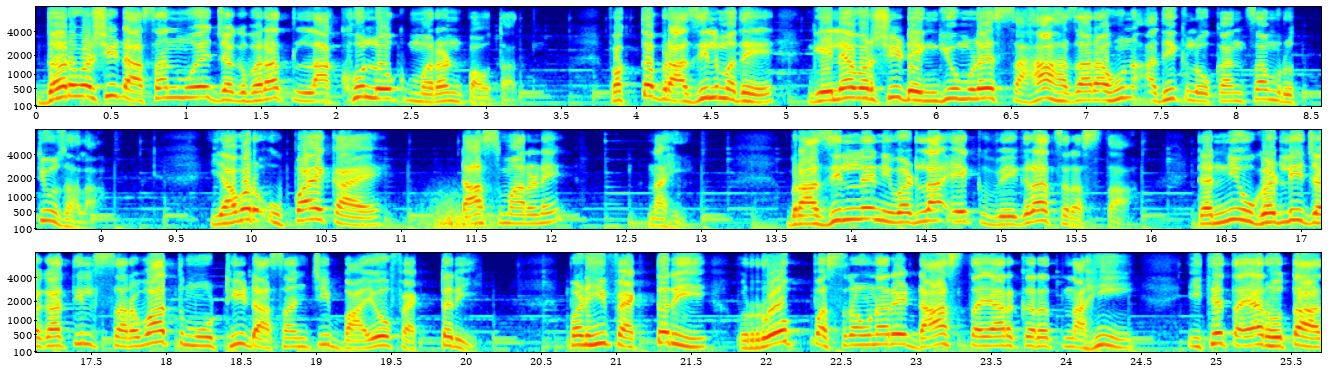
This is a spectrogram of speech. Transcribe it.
दरवर्षी डासांमुळे जगभरात लाखो लोक मरण पावतात. फक्त ब्राझीलमध्ये गेल्या वर्षी डेंग्यूमुळे सहा हजाराहून अधिक लोकांचा मृत्यू झाला. यावर उपाय काय? डास मारणे? नाही. ब्राझीलने निवडला एक वेगळाच रस्ता. त्यांनी उघडली जगातील सर्वात मोठी डासांची बायो फॅक्टरी. पण ही फॅक्टरी रोग पसरवणारे डास तयार करत नाही इथे तयार होतात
